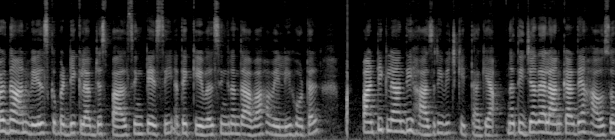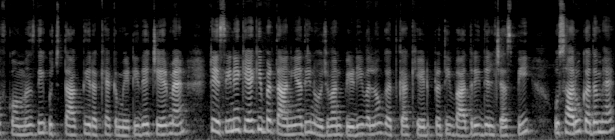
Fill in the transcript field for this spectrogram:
ਪ੍ਰਧਾਨ ਵੇਲਜ਼ ਕਬੱਡੀ ਕਲੱਬ ਜਸਪਾਲ ਸਿੰਘ ਢੇਸੀ ਅਤੇ ਕੇਵਲ ਸਿੰਘ ਰੰਧਾਵਾ ਹਵੇਲੀ ਹੋਟਲ ਪਾਂਟੀ ਕਲਾਨ ਦੀ ਹਾਜ਼ਰੀ ਵਿੱਚ ਕੀਤਾ ਗਿਆ। ਨਤੀਜਿਆਂ ਦਾ ਐਲਾਨ ਕਰਦਿਆਂ ਹਾਊਸ ਆਫ ਕਾਮਨਸ ਦੀ ਉੱਚ ਤਾਕਤੀ ਰੱਖਿਆ ਕਮੇਟੀ ਦੇ ਚੇਅਰਮੈਨ ਢੇਸੀ ਨੇ ਕਿਹਾ ਕਿ ਬਰਤਾਨੀਆ ਦੀ ਨੌਜਵਾਨ ਪੀੜ੍ਹੀ ਵੱਲੋਂ ਗੱਤਕਾ ਖੇਡ ਪ੍ਰਤੀ ਵਾਧਰੀ ਦਿਲਚਸਪੀ ਉਸਾਰੂ ਕਦਮ ਹੈ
